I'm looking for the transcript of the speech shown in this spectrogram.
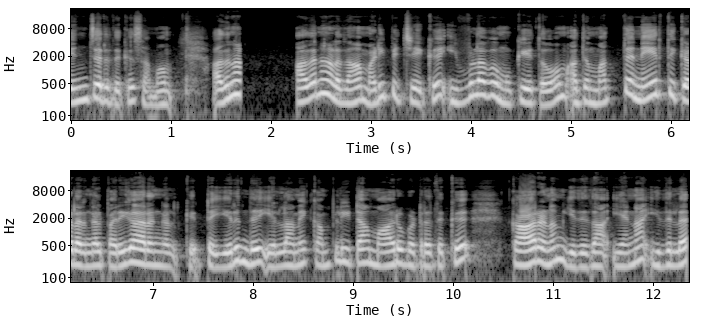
கெஞ்சறதுக்கு சமம். அதனால் அதனால தான் மடிப்பிச்சைக்கு இவ்வளவு முக்கியத்துவம் அது மற்ற நேர்த்தி கடன்கள் பரிகாரங்கள் கிட்ட இருந்து எல்லாமே கம்ப்ளீட்டாக மாறுபடுறதுக்கு காரணம் இதுதான். ஏன்னா இதில்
